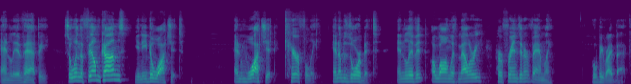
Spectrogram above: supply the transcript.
and live happy. So when the film comes, you need to watch it. And watch it carefully and absorb it and live it along with Mallory, her friends, and her family. We'll be right back.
